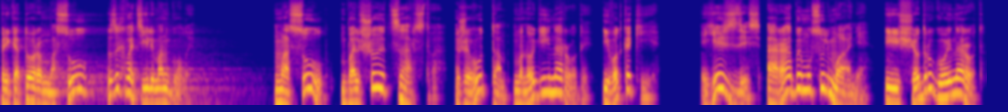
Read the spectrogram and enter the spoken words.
при котором Масул захватили монголы. Масул – большое царство, живут там многие народы, и вот какие. Есть здесь арабы-мусульмане и еще другой народ,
